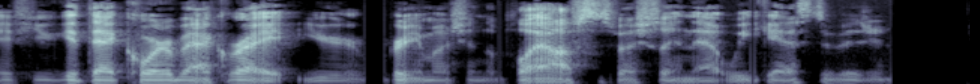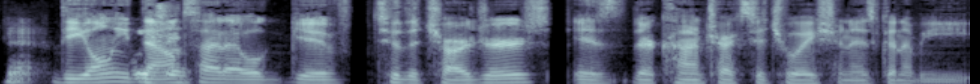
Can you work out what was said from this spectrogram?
If you get that quarterback right, you're pretty much in the playoffs, especially in that weak ass division. The only Which are- downside I will give to the Chargers is their contract situation is going to be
